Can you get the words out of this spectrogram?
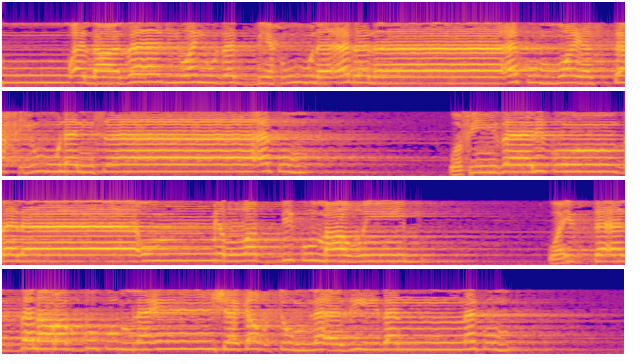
العذاب ويذبحون أبناءكم ويستحيون نساءكم وفي ذلكم بلاء من ربكم عظيم. وإذ تأذن ربكم لئن شكرتم لأزيدنكم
